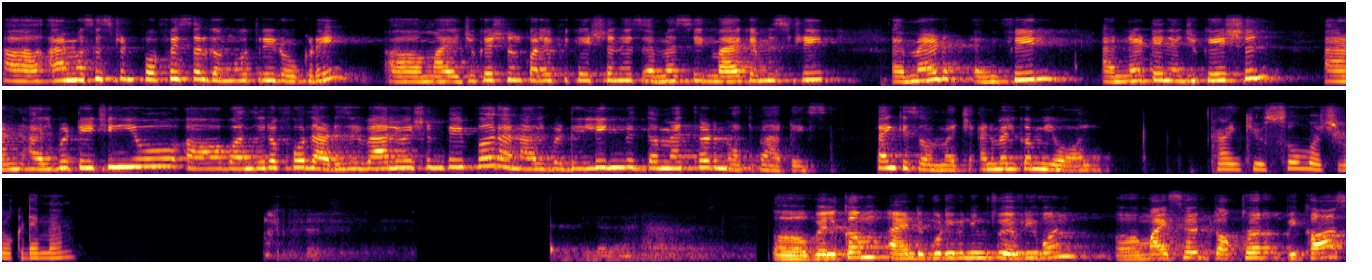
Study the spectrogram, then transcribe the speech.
Uh, I'm Assistant Professor Gangotri Rokde. Uh, my educational qualification is MSc in Biochemistry, MEd, MPhil, and NET in Education. And I'll be teaching you uh, 104, that is evaluation paper, and I'll be dealing with the method mathematics. Thank you so much and welcome you all. Thank you so much, Rokde ma'am. Uh, welcome and good evening to everyone. Uh, myself, Dr. Vikas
